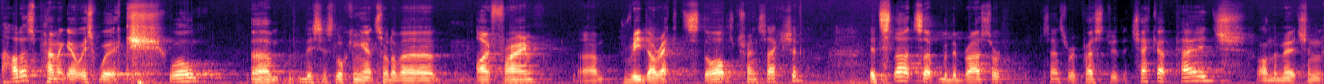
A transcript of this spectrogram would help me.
how does payment gateways work? Well, um, this is looking at sort of a iframe um, redirect style transaction. It starts up with the browser sends a request to the checkout page on the merchant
